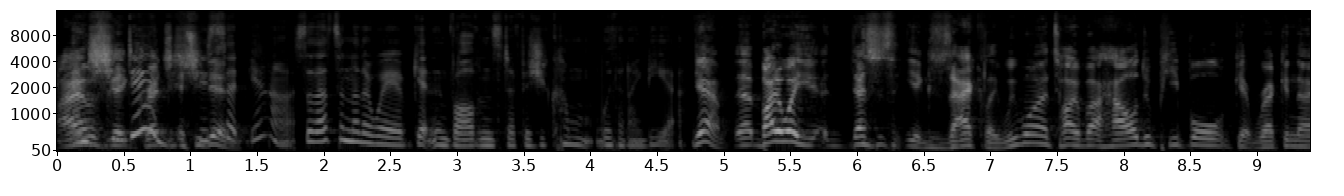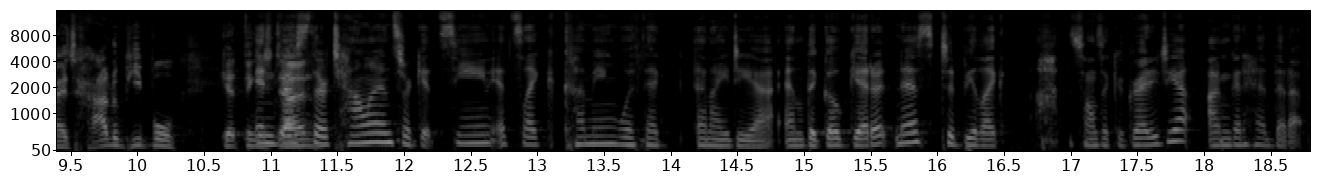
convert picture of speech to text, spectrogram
I and was she did. Gretchen, and she, did. said, "Yeah." So that's another way of getting involved in stuff. Is you come with an idea. Yeah. Uh, by the way, that's just, exactly. We want to talk about how do people get recognized? How do people get things invest done? their talents or get seen. It's like coming with a, an idea and the go get itness to be like, "Ah, sounds like a great idea. I'm going to head that up.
